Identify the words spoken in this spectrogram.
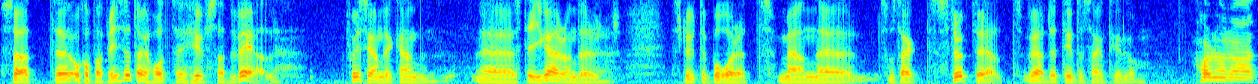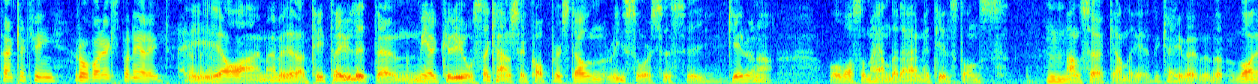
Så att, eh, och kopparpriset har ju hållit sig hyfsat väl. Får vi se om det kan eh, stiga under slutet på året. Men eh, som sagt strukturellt väldigt intressant tillgång. Har du några tankar kring råvaruexponering? Ja, men jag tittar ju lite mer kuriosa kanske, Copperstone Resources i Kiruna och vad som händer där med tillståndsansökan. Mm. Det kan ju vara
